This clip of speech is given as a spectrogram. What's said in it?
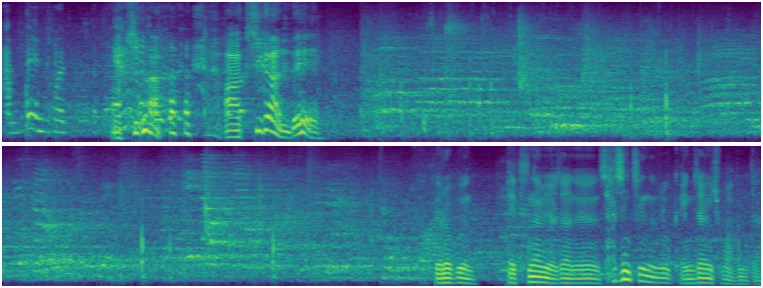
안 되는 것아 키가 아 키가 안 돼. 여러분 베트남 여자는 사진 찍는 걸 굉장히 좋아합니다.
